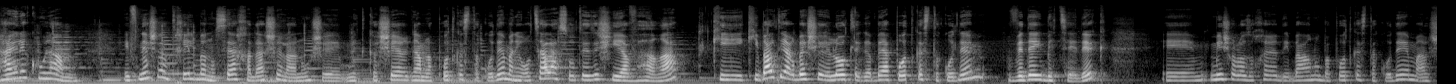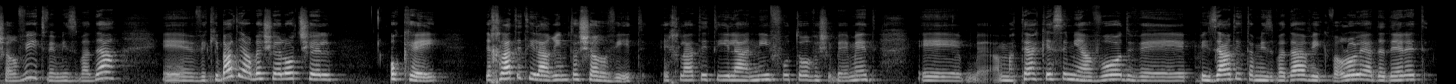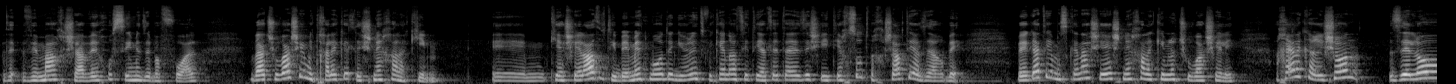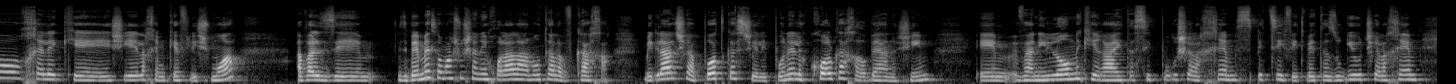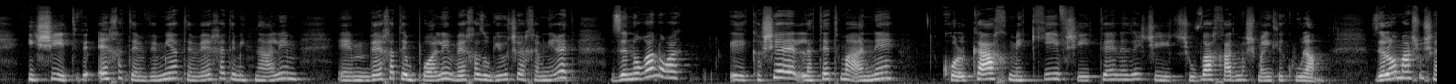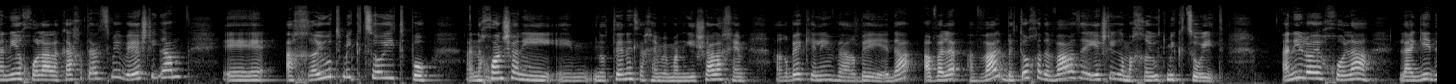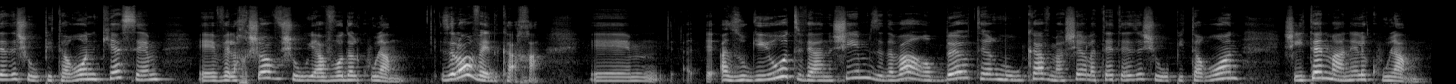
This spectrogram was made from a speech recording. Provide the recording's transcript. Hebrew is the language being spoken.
היי לכולם. לפני שנתחיל בנושא החדש שלנו, שמתקשר גם לפודקאסט הקודם, אני רוצה לעשות איזושהי הבהרה, כי קיבלתי הרבה שאלות לגבי הפודקאסט הקודם, ודי בצדק. אה, מי שלא זוכר, דיברנו בפודקאסט הקודם על שרביט ומזוודה, אה, וקיבלתי הרבה שאלות של, אוקיי, החלטתי להרים את השרביט, החלטתי להניף אותו ושבאמת אה, מטה הקסם יעבוד ופיזרתי את המזוודה והיא כבר לא ליד הדלת, ו- ומה עכשיו ואיך עושים את זה בפועל? והתשובה שלי מתחלקת לשני חלקים. אה, כי השאלה הזאת היא באמת מאוד הגיונית וכן רציתי לתת איזושהי התייחסות וחשבתי על זה הרבה. והגעתי למסקנה שיש שני חלקים לתשובה שלי. החלק הראשון זה לא חלק אה, שיהיה לכם כיף לשמוע, אבל זה, זה באמת לא משהו שאני יכולה לענות עליו ככה. בגלל שהפודקאסט שלי פונה לכל כך הרבה אנשים, אמ, ואני לא מכירה את הסיפור שלכם ספציפית ואת הזוגיות שלכם אישית, ואיך אתם ומי אתם ואיך אתם מתנהלים אמ, ואיך אתם פועלים ואיך הזוגיות שלכם נראית, זה נורא נורא אה, קשה לתת מענה כל כך מקיף שייתן איזושהי תשובה חד משמעית לכולם. זה לא משהו שאני יכולה לקחת על עצמי, ויש לי גם אה, אחריות מקצועית פה. הנכון שאני אה, נותנת לכם ומנגישה לכם הרבה כלים והרבה ידע, אבל, אבל בתוך הדבר הזה יש לי גם אחריות מקצועית. אני לא יכולה להגיד איזשהו פתרון קסם אה, ולחשוב שהוא יעבוד על כולם. זה לא עובד ככה. אה, הזוגיות ואנשים זה דבר הרבה יותר מורכב מאשר לתת איזשהו פתרון שייתן מענה לכולם.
